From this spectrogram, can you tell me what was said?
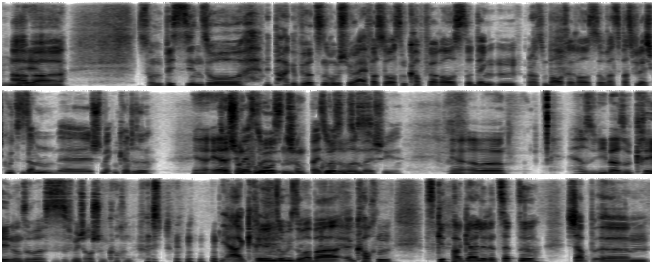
Nee. Aber so ein bisschen so mit ein paar Gewürzen rumschmieren, einfach so aus dem Kopf heraus so denken oder aus dem Bauch heraus, so was, was vielleicht gut zusammen äh, schmecken könnte. Ja, ja, schon bei cool. Soßen. Schon bei cool Soßen sowas. zum Beispiel. Ja, aber. Ja, also lieber so grillen und sowas. Das ist für mich auch schon Kochen. Ja, grillen sowieso, aber äh, kochen, es gibt ein paar geile Rezepte. Ich hab, ähm,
